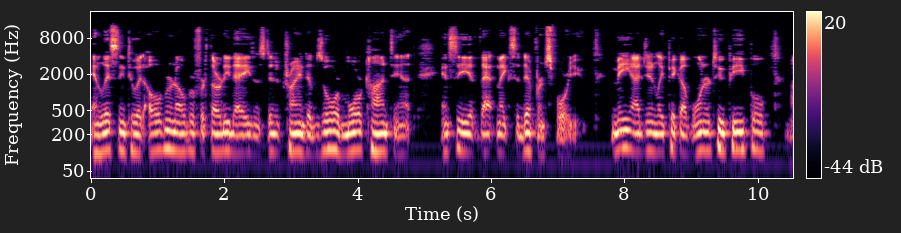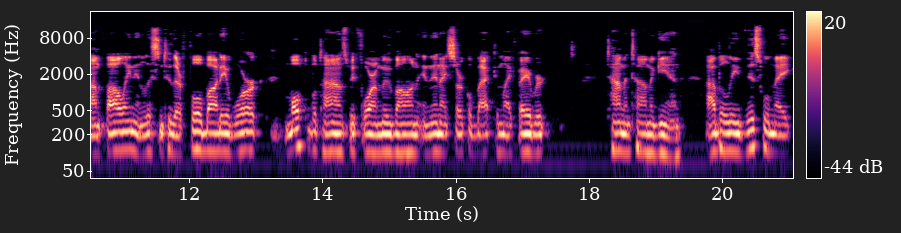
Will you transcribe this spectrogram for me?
and listening to it over and over for 30 days instead of trying to absorb more content and see if that makes a difference for you. Me, I generally pick up one or two people I'm following and listen to their full body of work multiple times before I move on, and then I circle back to my favorite time and time again. I believe this will make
